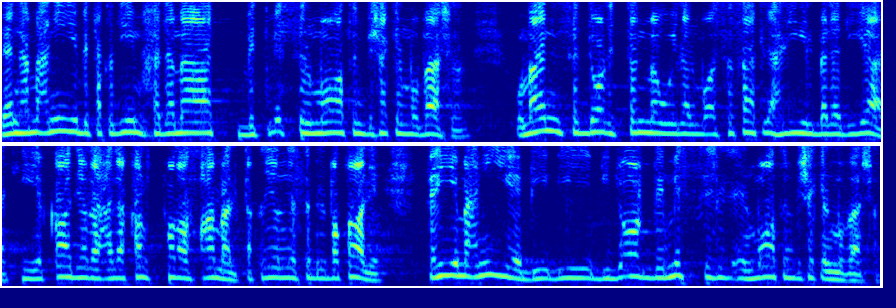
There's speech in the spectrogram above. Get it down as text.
لأنها معنية بتقديم خدمات بتمس المواطن بشكل مباشر. وما ننسى الدور التنموي للمؤسسات الأهلية البلديات هي قادرة على خلق فرص عمل تقليل نسب البطالة فهي معنية بدور بمس المواطن بشكل مباشر.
